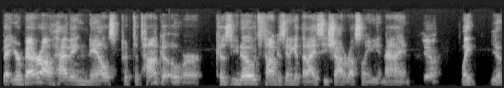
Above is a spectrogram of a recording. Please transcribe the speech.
that you're better off having Nailz put Tatanka over because you know Tatanka's going to get that IC shot at WrestleMania nine. Yeah. Like you know,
